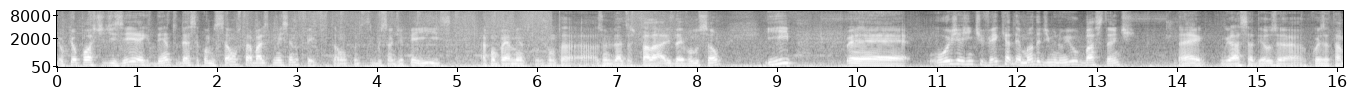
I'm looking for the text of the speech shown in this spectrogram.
o que eu posso te dizer é que dentro dessa comissão os trabalhos que vêm sendo feitos. Então, com distribuição de EPIs, acompanhamento junto às unidades hospitalares, da evolução. E é, hoje a gente vê que a demanda diminuiu bastante. Né? Graças a Deus a coisa está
